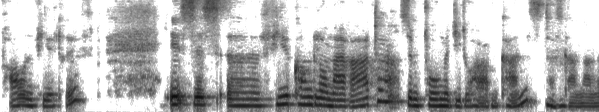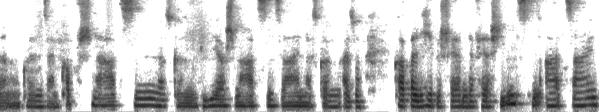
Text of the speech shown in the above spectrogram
Frauen viel trifft, ist es äh, viel Konglomerate, Symptome, die du haben kannst. Das mhm. kann dann, können sein Kopfschmerzen, das können Gliederschmerzen sein, das können also körperliche Beschwerden der verschiedensten Art sein.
